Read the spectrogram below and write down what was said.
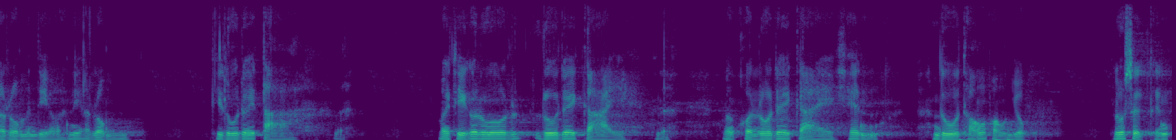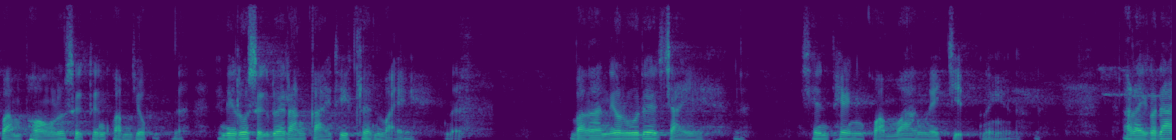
อารมณ์มันเดียว นี่อารมณ์ที่รู้ด้วยตาบางทีก็รู้รู้ด้วยกายนะบางคนรู้ด้วยกาย เช่น ดูท้องผ่องยุบรู้สึกถึงความพองรู้สึกถึงความยุบนะอันนี้รู้สึกด้วยร่างกายที่เคลื่อนไหวนะบางอันก็รู้ด้วยใจนะเช่นเพ่งความว่างในจิตอะไรเงี้ยอะไรก็ได้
